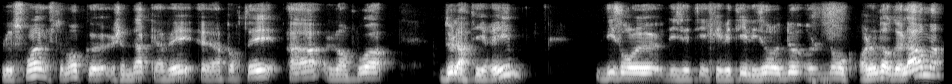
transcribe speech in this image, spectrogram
le soin justement que Jeanne d'Arc avait euh, apporté à l'emploi de l'artillerie. Disons-le, écrivait-il, disons-le donc en l'honneur de l'arme,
